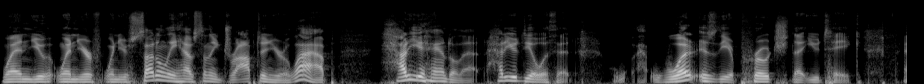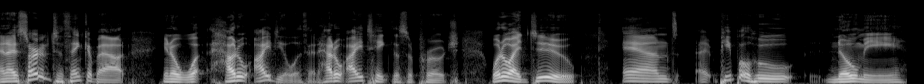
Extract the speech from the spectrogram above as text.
when you when you're when you suddenly have something dropped in your lap? How do you handle that? How do you deal with it? What is the approach that you take? And I started to think about, you know, what how do I deal with it? How do I take this approach? What do I do? And uh, people who know me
